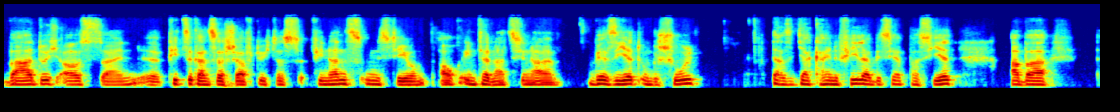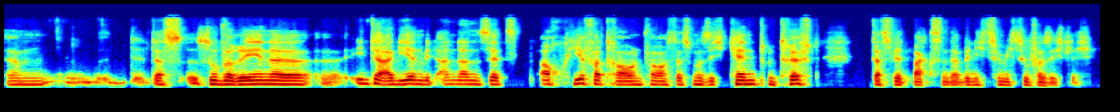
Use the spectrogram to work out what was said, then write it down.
war durchaus sein äh, Vizekanzlerschaft durch das Finanzministerium auch international versiert und geschult. Da sind ja keine Fehler bisher passiert. Aber das souveräne äh, Interagieren mit anderen setzt auch hier Vertrauen voraus, dass man sich kennt und trifft. Das wird wachsen, da bin ich ziemlich zuversichtlich.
